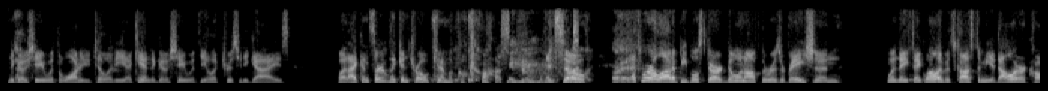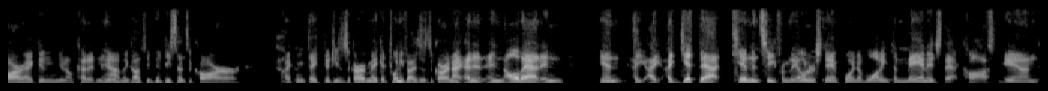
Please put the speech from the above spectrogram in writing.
negotiate yeah. with the water utility. I can't negotiate with the electricity guys, but I can certainly control chemical costs. and so right. Right. that's where a lot of people start going off the reservation when they think, well, if it's costing me a dollar a car, I can, you know, cut it in half and it costs me 50 cents a car. Or I can take 50 cents a car and make it 25 cents a car. And I, and, and all that. And, and I, I, I get that tendency from the owner's standpoint of wanting to manage that cost. And,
